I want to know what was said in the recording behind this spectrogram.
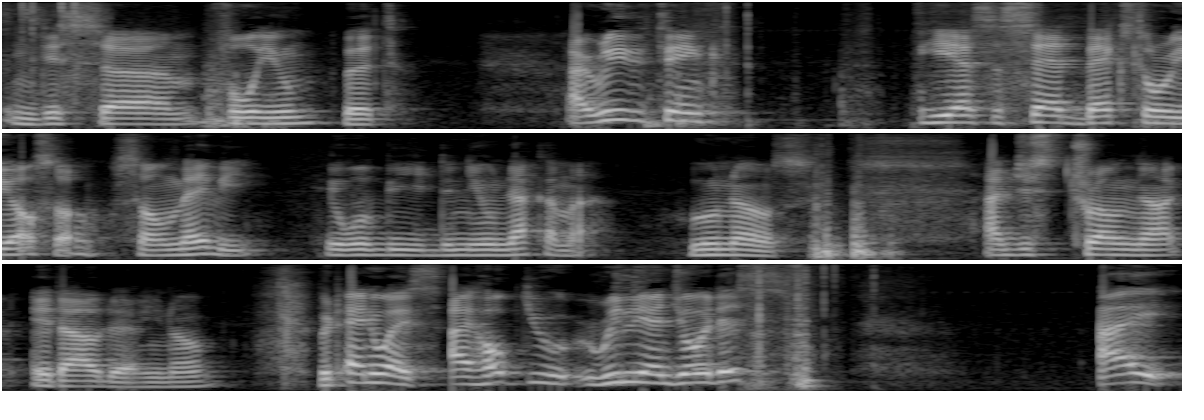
in this um, volume, but I really think he has a sad backstory also, so maybe he will be the new Nakama. Who knows? I'm just throwing out it out there, you know. But anyways, I hope you really enjoyed this. I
